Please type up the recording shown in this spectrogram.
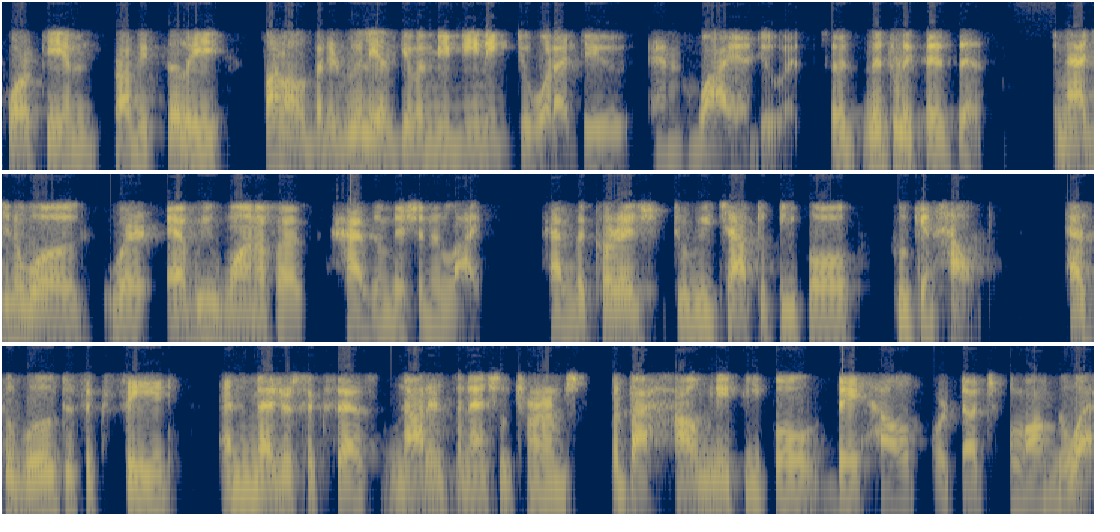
quirky and probably silly funnel, but it really has given me meaning to what I do and why I do it. So it literally says this Imagine a world where every one of us has a mission in life, has the courage to reach out to people who can help, has the will to succeed and measure success not in financial terms, but by how many people they help or touch along the way.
